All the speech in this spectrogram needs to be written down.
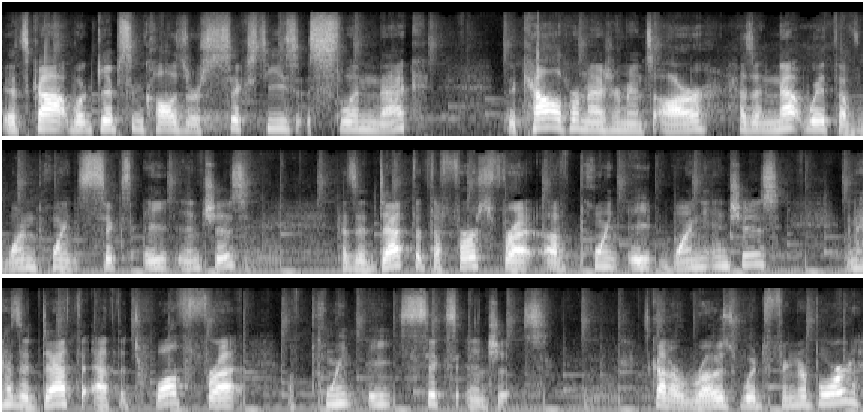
It's got what Gibson calls their 60s slim neck. The caliper measurements are, has a net width of 1.68 inches, has a depth at the first fret of 0.81 inches, and has a depth at the 12th fret of 0.86 inches. It's got a rosewood fingerboard,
